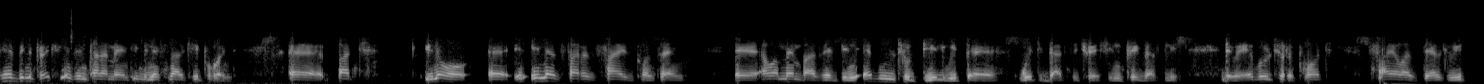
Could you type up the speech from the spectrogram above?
there have been break-ins in Parliament in the national key point. Uh, but, you know, uh, in, in, as far as fire is concerned, uh, our members have been able to deal with with that situation previously. They were able to report fire was dealt with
